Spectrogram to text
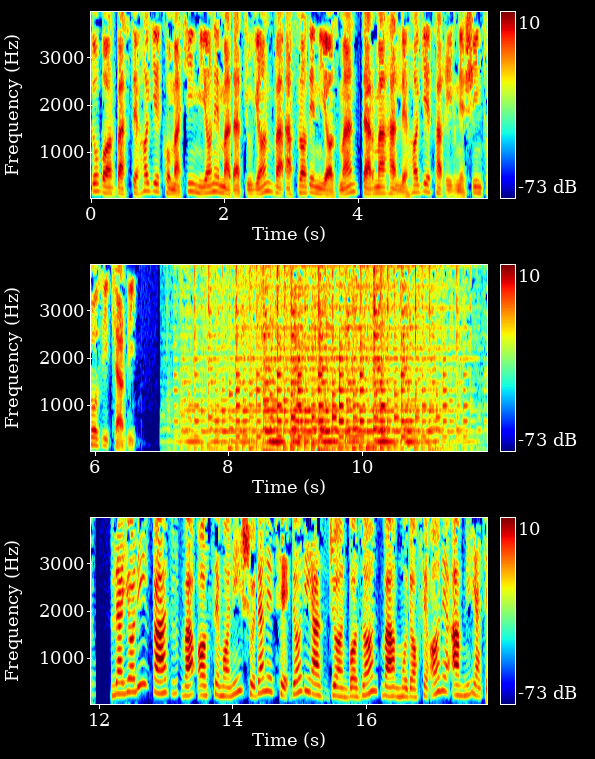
دو بار بسته های کمکی میان مددجویان و افراد نیازمند در محله های فقیرنشین توضیح کردیم. لیالی قدر و آسمانی شدن تعدادی از جانبازان و مدافعان امنیت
